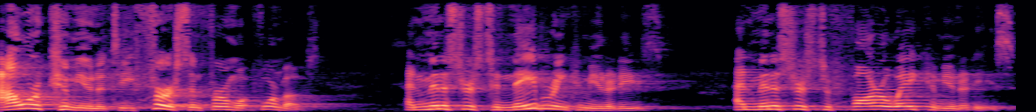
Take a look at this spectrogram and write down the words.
our community first and foremost, and ministers to neighboring communities, and ministers to faraway communities.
